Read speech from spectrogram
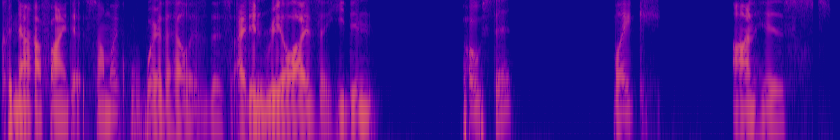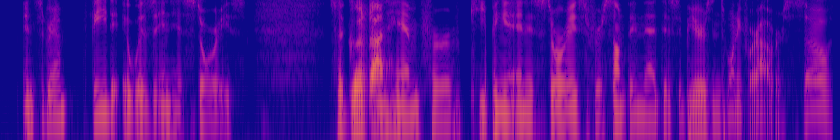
could not find it. So I'm like, where the hell is this? I didn't realize that he didn't post it like on his Instagram feed. It was in his stories. So good on him for keeping it in his stories for something that disappears in 24 hours. So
